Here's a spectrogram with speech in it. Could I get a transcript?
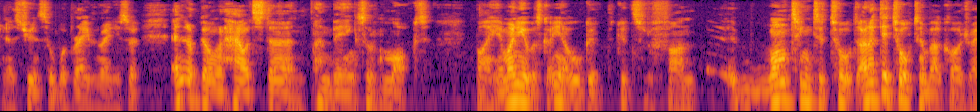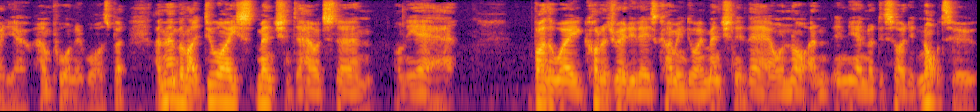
you know, students thought were Braven Radio. So ended up going on Howard Stern and being sort of mocked by him. I knew it was, you know, all good, good sort of fun. Wanting to talk, to, and I did talk to him about college radio, how important it was. But I remember, like, do I mention to Howard Stern on the air? By the way, college radio day is coming. Do I mention it there or not? And in the end, I decided not to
